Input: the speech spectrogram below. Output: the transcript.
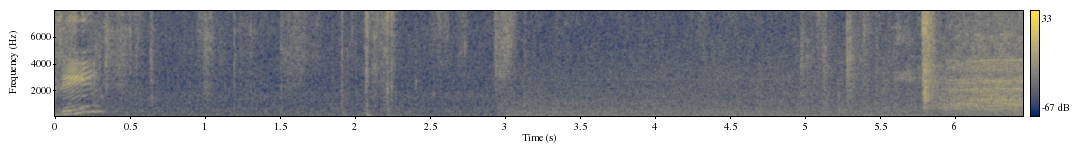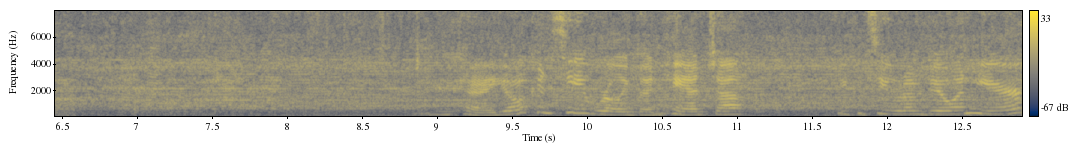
Okay, y'all can see really good, can't ya? You can see what I'm doing here?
